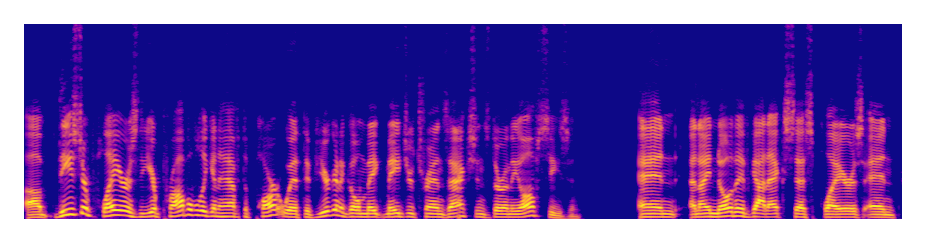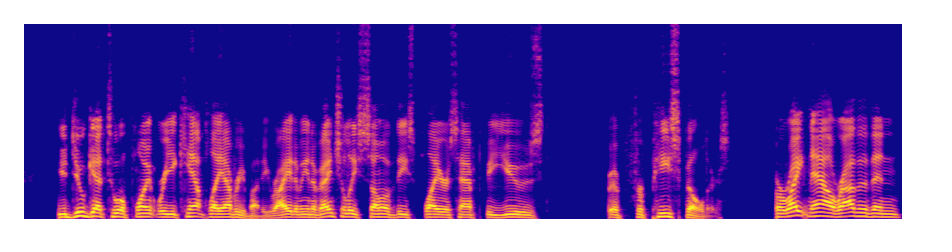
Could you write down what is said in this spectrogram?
Uh, these are players that you're probably going to have to part with if you're going to go make major transactions during the offseason. And and I know they've got excess players, and you do get to a point where you can't play everybody, right? I mean, eventually some of these players have to be used for, for peace builders. But right now, rather than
